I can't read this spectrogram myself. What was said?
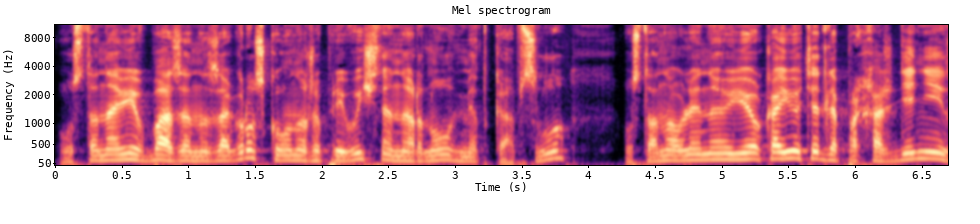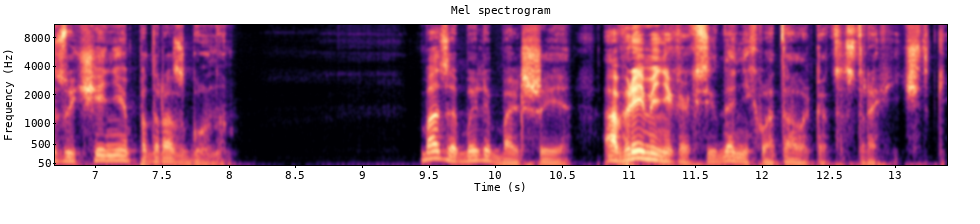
Установив базы на загрузку, он уже привычно нырнул в медкапсулу, установленную в ее каюте для прохождения изучения под разгоном. Базы были большие, а времени, как всегда, не хватало катастрофически.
